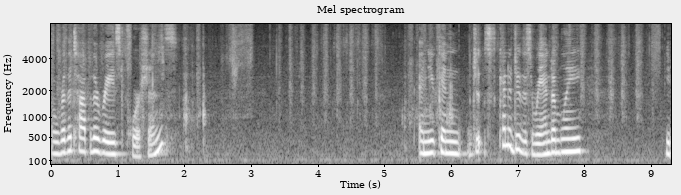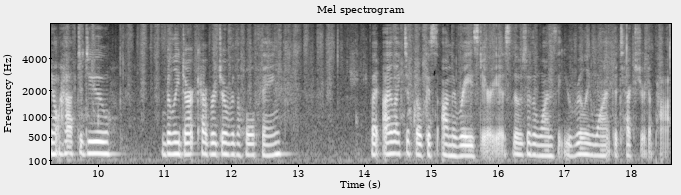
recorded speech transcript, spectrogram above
over the top of the raised portions. And you can just kind of do this randomly. You don't have to do really dark coverage over the whole thing. But I like to focus on the raised areas. Those are the ones that you really want the texture to pop.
